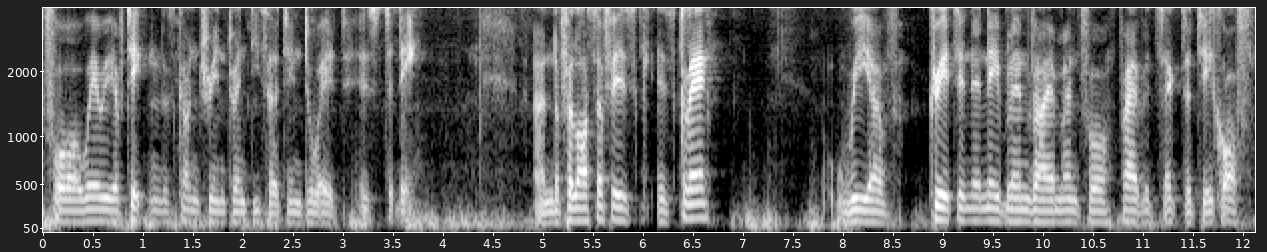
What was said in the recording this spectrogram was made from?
for where we have taken this country in 2013 to where it is today. And the philosophy is, is clear we have created an enabling environment for private sector takeoff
